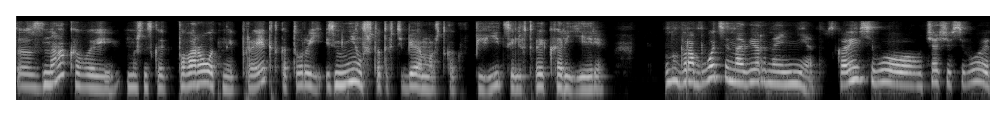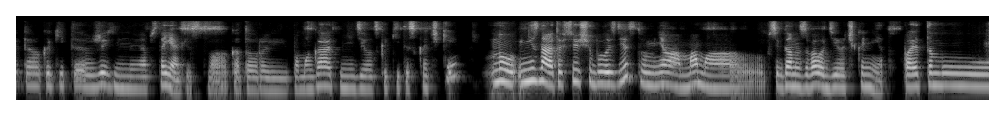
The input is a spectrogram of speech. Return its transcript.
э, знаковый, можно сказать, поворотный проект, который изменил что-то в тебе, может, как певице или в твоей карьере? Ну, в работе, наверное, нет. Скорее всего, чаще всего это какие-то жизненные обстоятельства, которые помогают мне делать какие-то скачки. Ну, не знаю, это все еще было с детства. У меня мама всегда называла девочка нет. Поэтому,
